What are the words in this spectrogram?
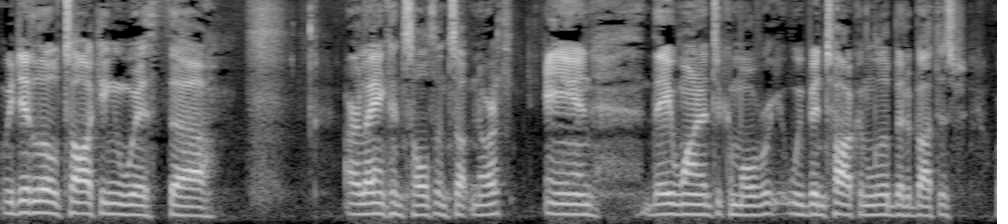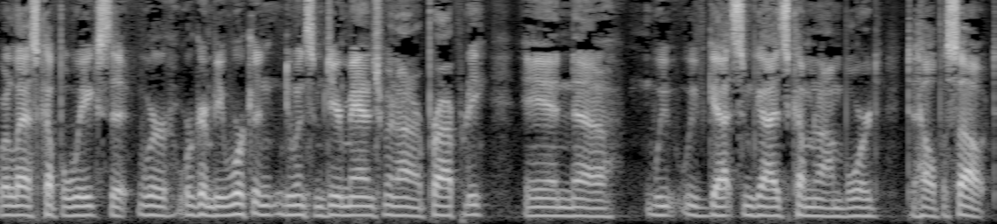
we did a little talking with uh, our land consultants up north, and they wanted to come over. We've been talking a little bit about this over the last couple weeks that we're we're going to be working doing some deer management on our property, and uh, we we've got some guys coming on board to help us out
